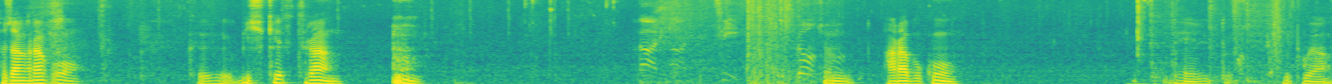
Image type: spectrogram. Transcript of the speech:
저장을 하고 그 미시캐스트랑 좀 알아보고 내일 또 이게 뭐야?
